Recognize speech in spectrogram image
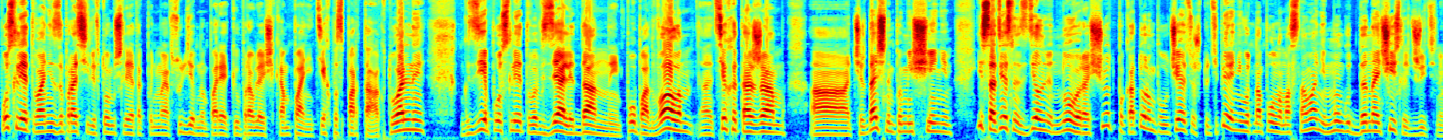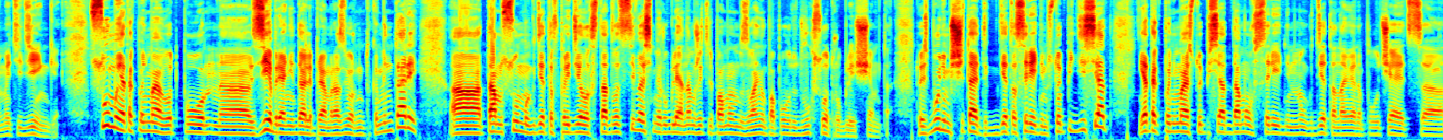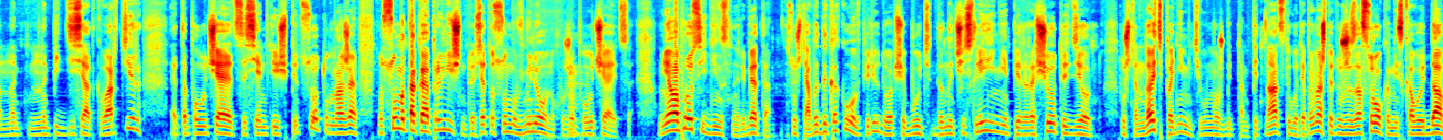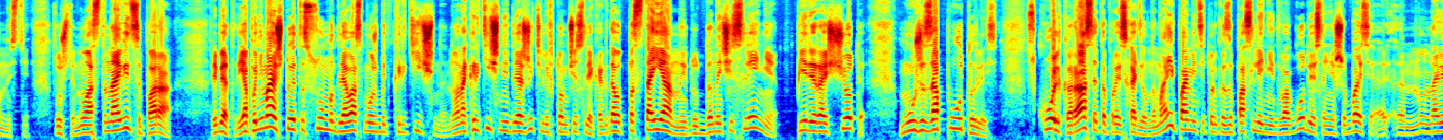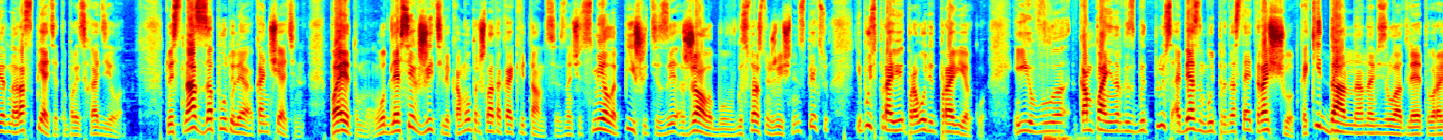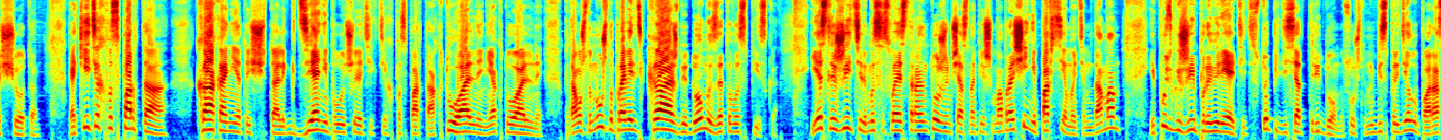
После этого они запросили, в том числе, я так понимаю, в судебном порядке управляющей компании техпаспорта актуальные, где после этого взяли данные по подвалам, а, техэтажам, а, чердачным помещениям и, соответственно, сделали новый расчет, по которому получается, что теперь они вот на полном основании могут доначислить жителям эти деньги. Суммы, я так понимаю, вот по э, зебре они дали прям развернутый комментарий. А, там сумма где-то в пределах 128 рублей, а нам житель, по-моему, звонил по поводу 200 рублей с чем-то. То есть будем считать где-то в среднем 150. Я так понимаю, 150 домов в среднем, ну, где-то, наверное, получается на, на 50 квартир. Это получается 7500 умножаем. Но сумма такая приличная, то есть это сумма в миллионах уже uh-huh. получается. У меня вопрос единственный, ребята. Слушайте, а вы до какого периода вообще будете до начисления, перерасчеты делать? Слушайте, ну давайте поднимите, вы, может быть, там 15 год. Я понимаю, что это уже за сроком исковой давности. Слушайте, ну остановиться пора. Ребята, я понимаю, что эта сумма для вас может быть критична, но она критична и для жителей в том числе. Когда вот постоянно идут до начисления, перерасчеты, мы уже запутались. Сколько раз это происходило? На моей памяти только за последние два года, если не ошибаюсь, э, э, ну, наверное, раз пять это происходило. То есть нас запутали окончательно. Поэтому вот для всех жителей, кому пришла такая квитанция, значит, смело пишите жалобу в Государственную жилищную инспекцию и пусть проводит проверку. И в компании Энергосбыт Плюс обязан будет предоставить расчет. Какие данные она взяла для этого расчета, какие техпаспорта, как они это считали, где они получили эти техпаспорта, актуальны, не актуальны. Потому что нужно проверить каждый дом из этого списка. Если жители, мы со своей стороны тоже сейчас напишем обращение по всем этим домам, и пусть ГЖИ проверяет эти 153 дома. Слушайте, ну беспределу пора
